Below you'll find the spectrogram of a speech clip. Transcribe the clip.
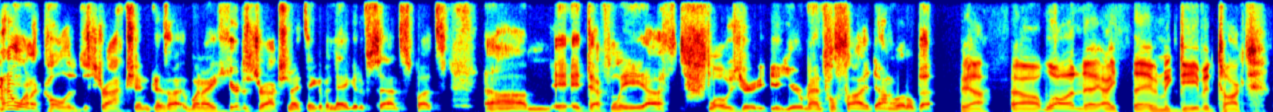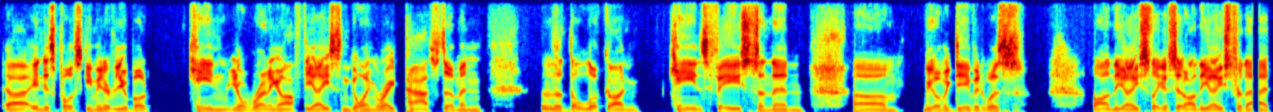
I don't want to call it a distraction because when I hear distraction, I think of a negative sense, but um, it, it, definitely uh, slows your your mental side down a little bit. Yeah. Uh, well, and I, I and McDavid talked in his post game interview about Kane, you know, running off the ice and going right past him, and the, the look on Kane's face, and then um, you know McDavid was on the ice, like I said, on the ice for that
